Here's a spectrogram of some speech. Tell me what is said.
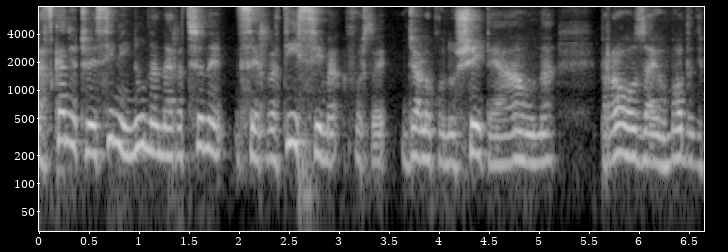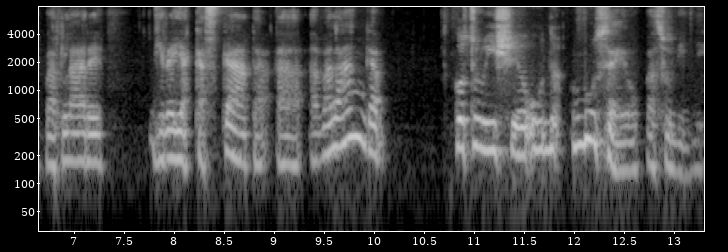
Ascanio Celestini in una narrazione serratissima, forse già lo conoscete, ha una prosa e un modo di parlare direi a cascata a, a valanga, costruisce un museo Pasolini,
